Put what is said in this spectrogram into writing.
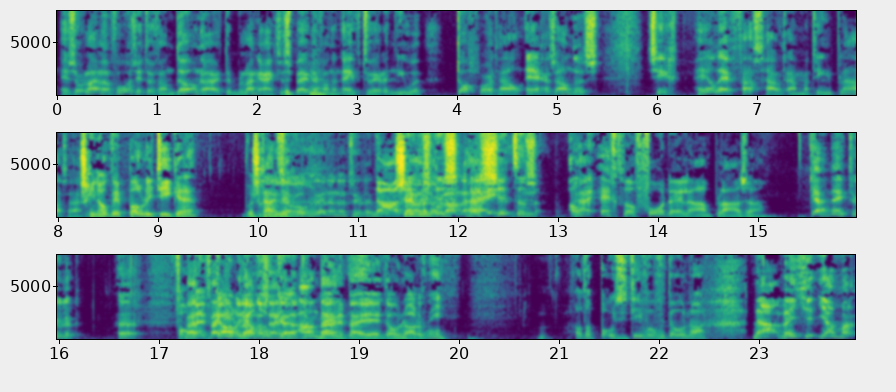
En zolang een voorzitter van Donau, de belangrijkste speler van een eventuele nieuwe topsporthal ergens anders, zich heel erg vasthoudt aan Martini Plaza. Misschien ook weer politiek, hè? Dat Waarschijnlijk. zou ook kunnen natuurlijk. Nou, Zeg er, maar, is- zolang er hij- zitten ook hij- echt wel voordelen aan Plaza. Ja, nee, tuurlijk. Eh, Van mij heeft plannen ook eh, aandelen maar- bij eh, Donar, of niet? Altijd positief over Donar. Nou, weet je, ja, maar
